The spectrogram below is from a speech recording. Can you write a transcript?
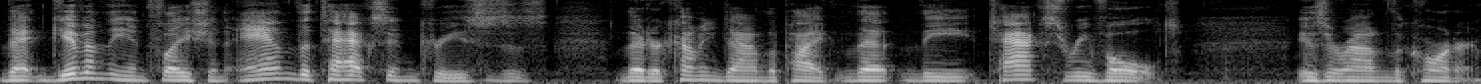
that given the inflation and the tax increases that are coming down the pike, that the tax revolt is around the corner.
